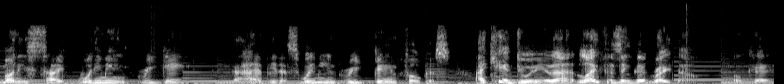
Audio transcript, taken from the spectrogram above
Money's tight. What do you mean regain happiness? What do you mean regain focus? I can't do any of that. Life isn't good right now. Okay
